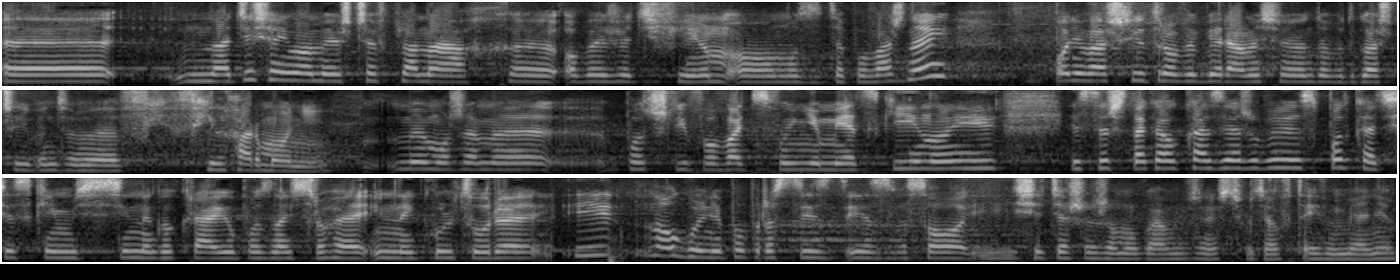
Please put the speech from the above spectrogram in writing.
E, Na dzisiaj mamy jeszcze w planach e, obejrzeć film o muzyce poważnej, ponieważ jutro wybieramy się do Bydgoszczy i będziemy w, Filharmonii. My możemy podszlifować swój niemiecki, no i jest też taka okazja, żeby spotkać się z kimś z innego kraju, poznać trochę innej kultury i no ogólnie po prostu jest, jest wesoło i się cieszę, że mogłam wziąć udział w tej wymianie.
